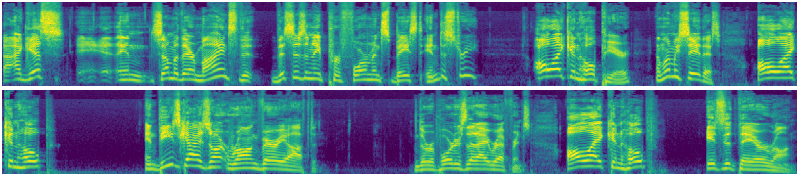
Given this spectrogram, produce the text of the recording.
I guess in some of their minds that this isn't a performance-based industry. All I can hope here, and let me say this, all I can hope and these guys aren't wrong very often. The reporters that I referenced. All I can hope is that they are wrong.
